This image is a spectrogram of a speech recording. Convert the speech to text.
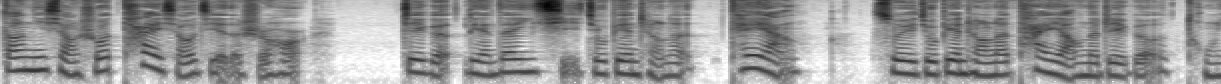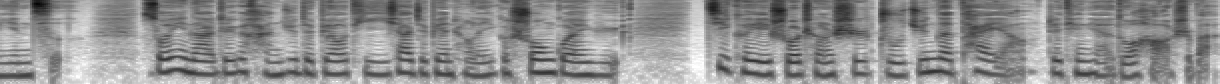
当你想说太小姐的时候，这个连在一起就变成了太阳。所以就变成了太阳的这个同音词，所以呢，这个韩剧的标题一下就变成了一个双关语，既可以说成是主君的太阳，这听起来多好，是吧？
